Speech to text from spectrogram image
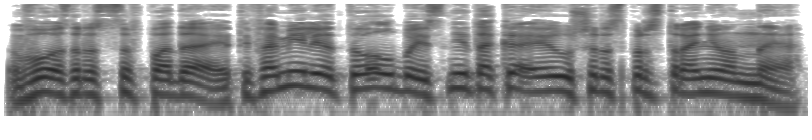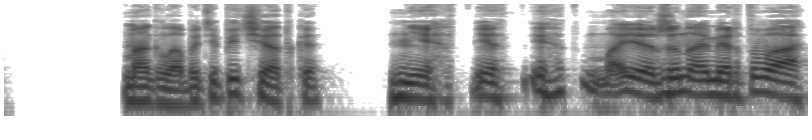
возраст совпадает, и фамилия Толбейс не такая уж распространенная. Могла быть и печатка. Нет, нет, нет, моя жена мертва.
